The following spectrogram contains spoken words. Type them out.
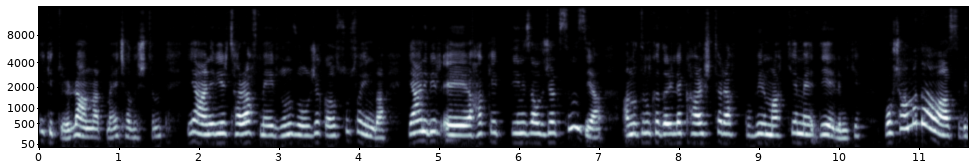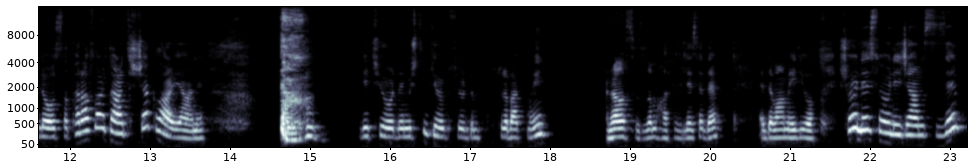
İki türlü anlatmaya çalıştım. Yani bir taraf mevzunuz olacak Ağustos ayında. Yani bir e, hak ettiğinizi alacaksınız ya. Anladığım kadarıyla karşı taraf bu bir mahkeme diyelim ki. Boşanma davası bile olsa taraflar tartışacaklar yani. Geçiyor demiştim ki öksürdüm. Kusura bakmayın. Rahatsızlığım hafiflese de devam ediyor. Şöyle söyleyeceğim size.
